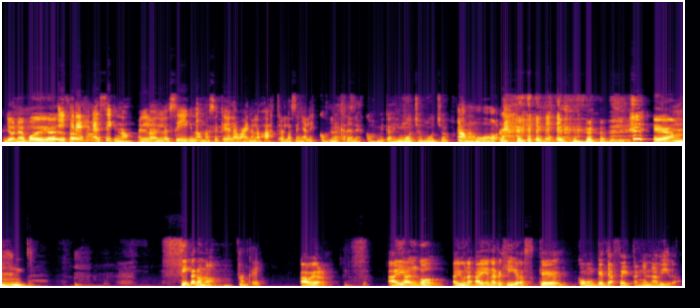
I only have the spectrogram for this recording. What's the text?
Yo no he podido. ¿Y o sea, crees en el signo? En, lo- en los signos, no sé qué, la vaina, los astros, las señales Las cósmicas. señales cósmicas y mucho, mucho. Amor. Este, eh, um, sí, pero no. ok. A ver, hay algo, hay una, hay energías que como que te afectan en la vida.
